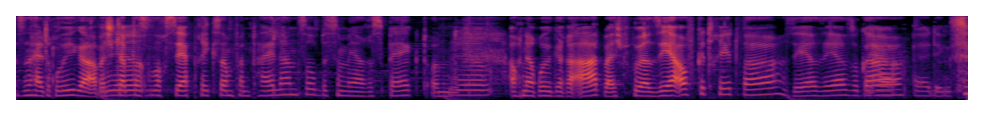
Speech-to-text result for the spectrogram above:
Ja sind halt ruhiger, aber ich glaube, ja. das ist auch sehr prägsam von Thailand so, ein bisschen mehr Respekt und ja. auch eine ruhigere Art, weil ich früher sehr aufgedreht war, sehr, sehr sogar. Ja, allerdings.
